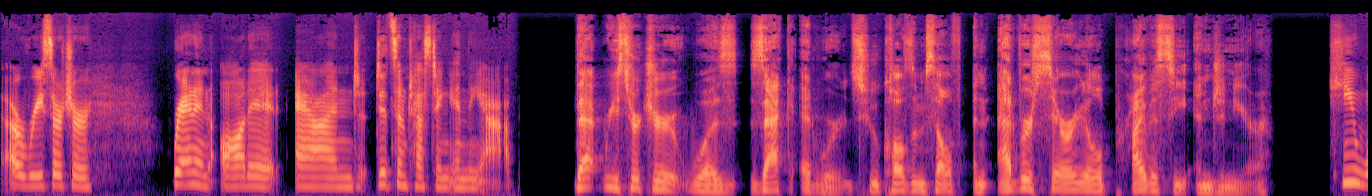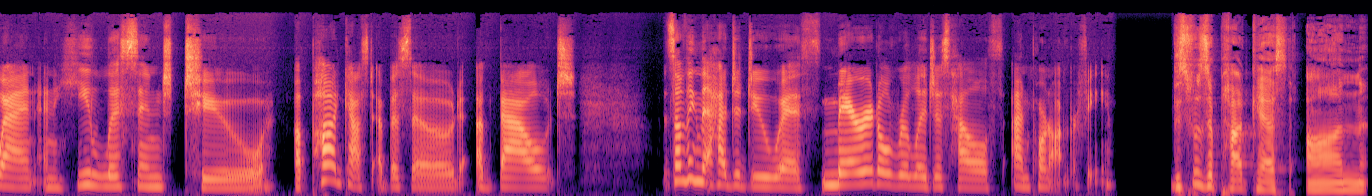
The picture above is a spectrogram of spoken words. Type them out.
A researcher ran an audit and did some testing in the app. That researcher was Zach Edwards, who calls himself an adversarial privacy engineer. He went and he listened to a podcast episode about something that had to do with marital religious health and pornography. This was a podcast on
